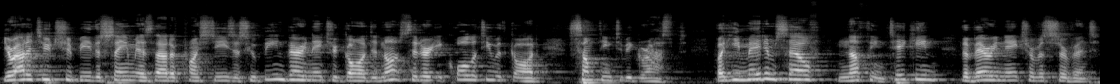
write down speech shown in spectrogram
Your attitude should be the same as that of Christ Jesus, who being very nature God did not consider equality with God something to be grasped but he made himself nothing, taking the very nature of a servant.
